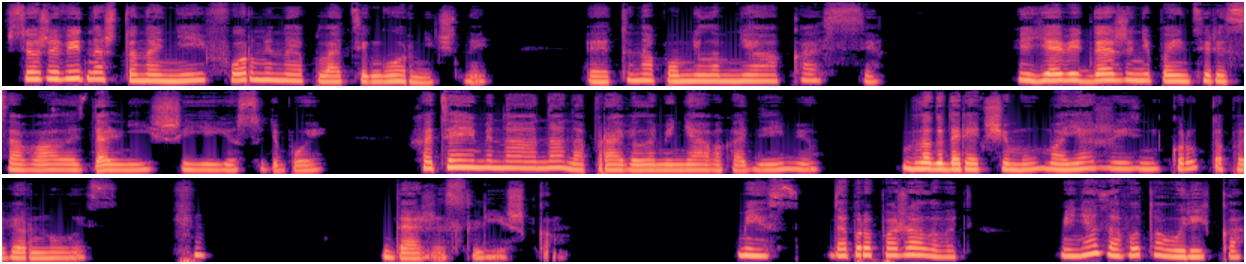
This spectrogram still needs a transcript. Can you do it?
все же видно, что на ней форменное платье горничной. Это напомнило мне о кассе. я ведь даже не поинтересовалась дальнейшей ее судьбой. Хотя именно она направила меня в академию, благодаря чему моя жизнь круто повернулась. Хм. Даже слишком. «Мисс, добро пожаловать. Меня зовут Аурика.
